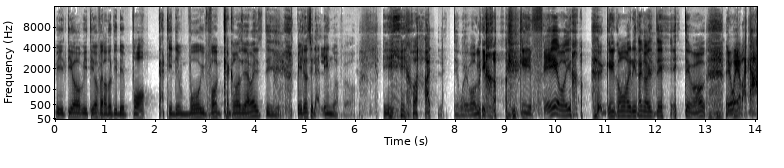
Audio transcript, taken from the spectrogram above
Mi tío, mi tío Fernando tiene poca, tiene muy poca, ¿cómo se llama? Este, pelos en la lengua, pero. Y dijo, "Ala, este huevón, dijo, qué feo, dijo, que cómo grita con este, este huevón, me voy a matar.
